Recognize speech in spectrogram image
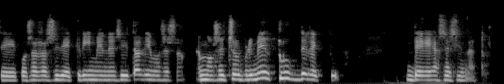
de cosas así de crímenes y tal, y hemos, eso, hemos hecho el primer club de lectura de asesinatos.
